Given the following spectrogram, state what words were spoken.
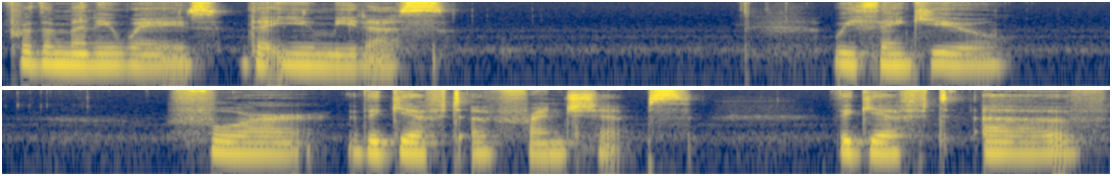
for the many ways that you meet us. We thank you for the gift of friendships, the gift of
